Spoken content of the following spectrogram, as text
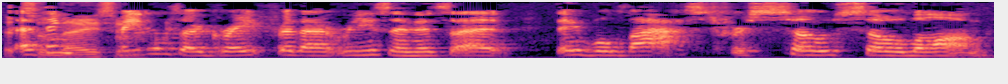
That's I think amazing. tomatoes are great for that reason, is that they will last for so so long.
